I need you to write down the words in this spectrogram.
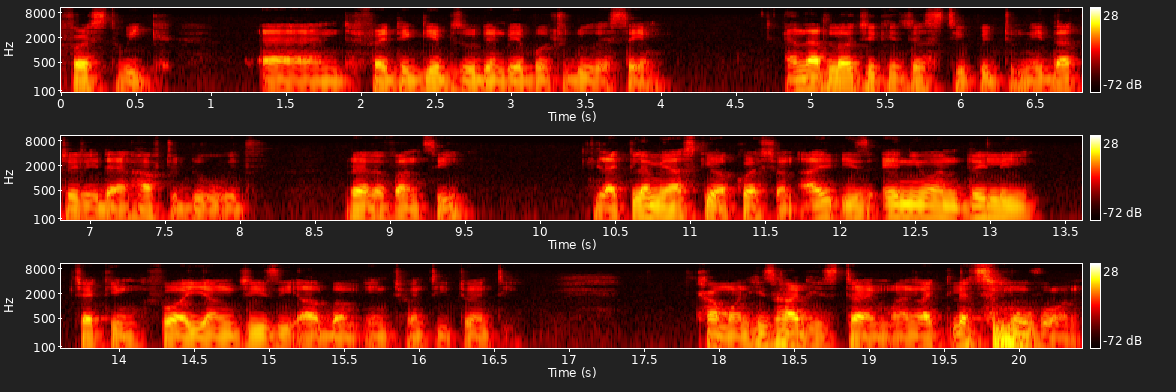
first week, and Freddie Gibbs wouldn't be able to do the same. And that logic is just stupid to me. That really doesn't have to do with relevancy. Like, let me ask you a question: Is anyone really checking for a Young Jeezy album in 2020? Come on, he's had his time, man. Like, let's move on.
